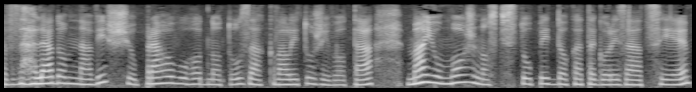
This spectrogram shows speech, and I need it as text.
vzhľadom na vyššiu prahovú hodnotu za kvalitu života majú možnosť vstúpiť do kategorizácie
